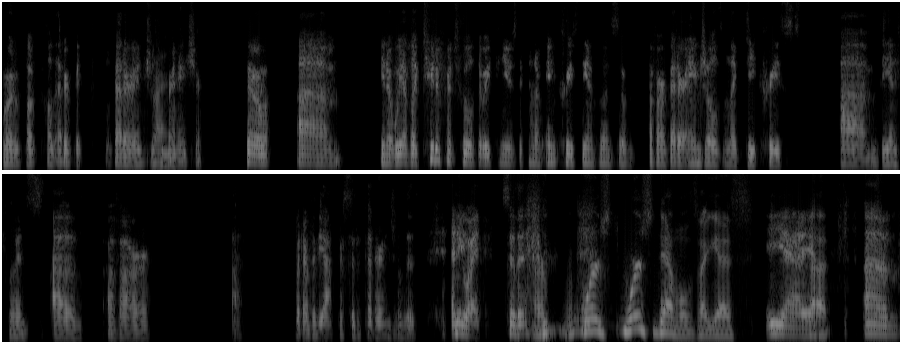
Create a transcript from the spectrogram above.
wrote a book called better, better angels Right. for nature so um you know we have like two different tools that we can use to kind of increase the influence of, of our better angels and like decrease um the influence of of our uh, whatever the opposite of better angels is anyway so the Or worst worst devils, I guess. yeah yeah Uh, um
